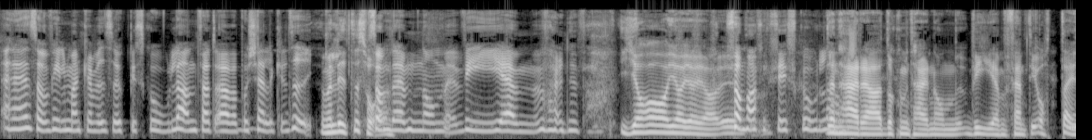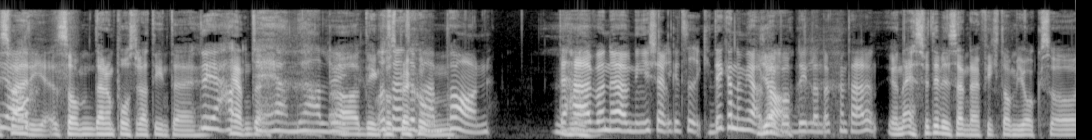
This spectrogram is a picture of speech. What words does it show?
Är det en sån film man kan visa upp i skolan för att öva på källkritik? Ja, Men lite så. Som den om VM, vad det nu var, Ja, ja, ja. ja. som man fick se i skolan. Den här äh, dokumentären om VM 58 i Ja. Sverige som, där de påstår att det inte det, hände. det hände aldrig. Ja, det är en och sen så bara konspiration. barn. Det här var en övning i källkritik. Det kan de göra Ja. med Bob Dylan-dokumentären. Ja, när SVT visade den där fick de ju också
